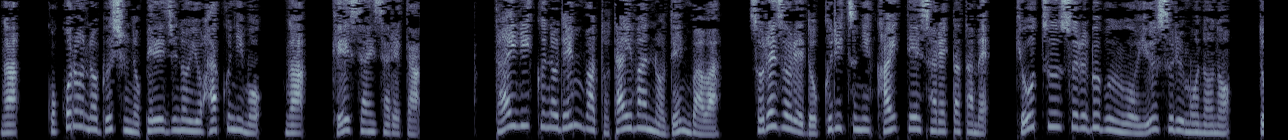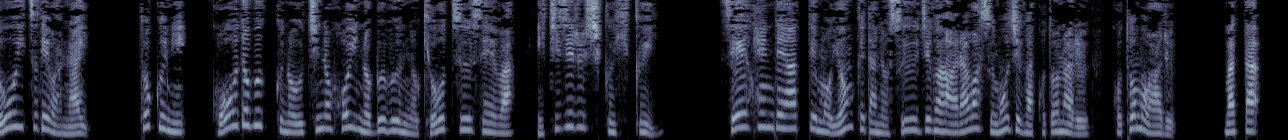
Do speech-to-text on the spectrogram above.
が、心の部首のページの余白にも、が、掲載された。大陸の電波と台湾の電波は、それぞれ独立に改定されたため、共通する部分を有するものの、同一ではない。特に、コードブックのうちのホイの部分の共通性は、著しく低い。正変であっても4桁の数字が表す文字が異なることもある。また、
